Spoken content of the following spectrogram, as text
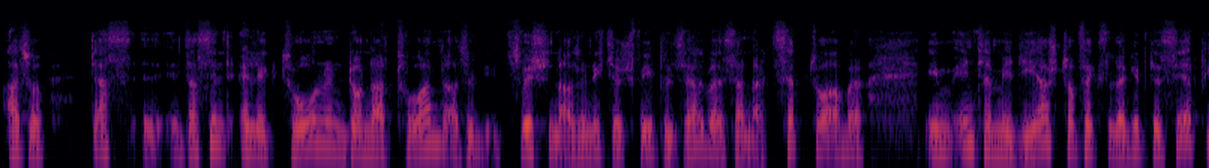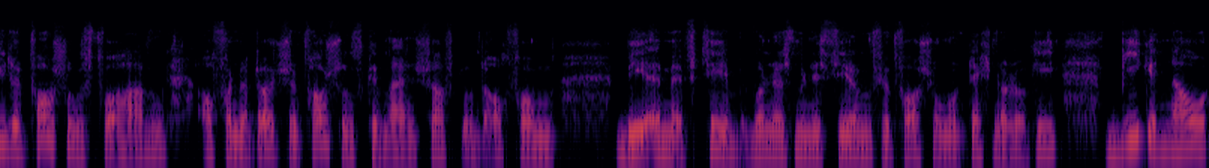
Also das, äh, das sind Elektronendonatoren, also zwischen, also nicht der Schwefel selber ist ein Akzeptor, aber im Intermediärstoffwechsel, da gibt es sehr viele Forschungsvorhaben, auch von der Deutschen Forschungsgemeinschaft und auch vom BMFT, Bundesministerium für Forschung und Technologie, wie genau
